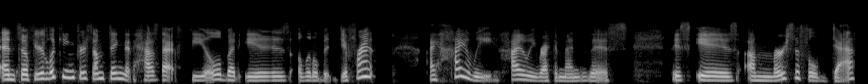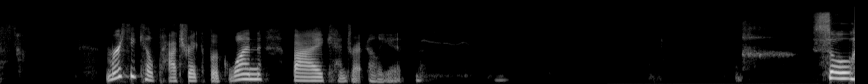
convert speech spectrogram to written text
And so if you're looking for something that has that feel but is a little bit different, I highly, highly recommend this. This is A Merciful Death, Mercy Kilpatrick, Book One by Kendra Elliott. So,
